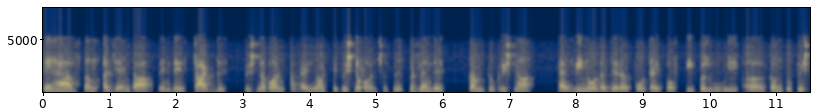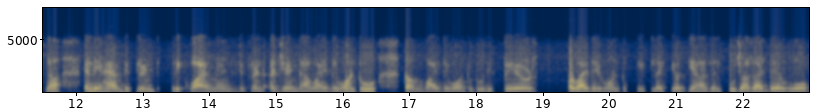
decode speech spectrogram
they have some agenda when they start this krishna con i'll not say krishna consciousness but when they come to krishna as we know that there are four type of people who will uh, come to krishna and they have different requirements different agenda why they want to come why they want to do these prayers or why they want to keep like yagyas and pujas at their home.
